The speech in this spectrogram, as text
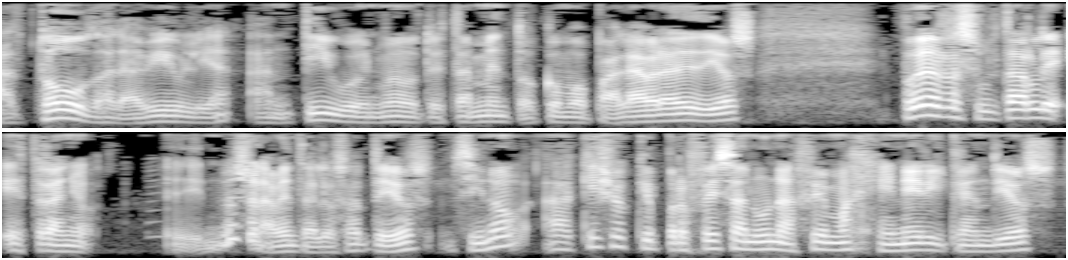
a toda la Biblia, Antiguo y Nuevo Testamento, como palabra de Dios, puede resultarle extraño, eh, no solamente a los ateos, sino a aquellos que profesan una fe más genérica en Dios,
